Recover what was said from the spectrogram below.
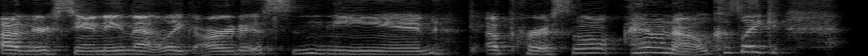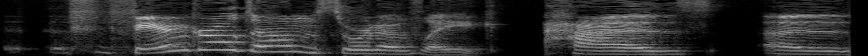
understanding that like artists need a personal i don't know because like fangirl fangirldom sort of like has a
